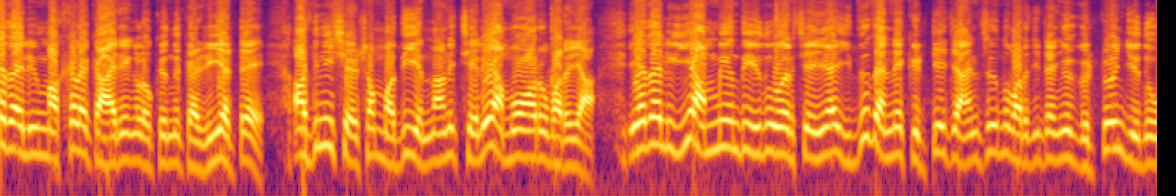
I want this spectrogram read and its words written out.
ഏതായാലും മക്കളെ കാര്യങ്ങളൊക്കെ ഒന്ന് കഴിയട്ടെ. അതിനുശേഷം മതി എന്നാണ് ചില അമ്മമാർ പറയുക ഏതായാലും ഈ അമ്മ എന്ത് ചെയ്തു വെച്ച് കഴിഞ്ഞാൽ ഇത് തന്നെ കിട്ടിയ ചാൻസ് എന്ന് പറഞ്ഞിട്ട് അങ്ങ് കിട്ടുകയും ചെയ്തു.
